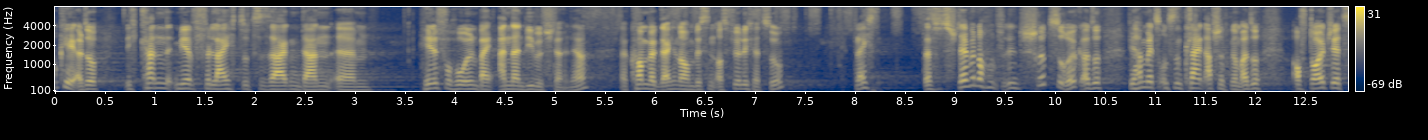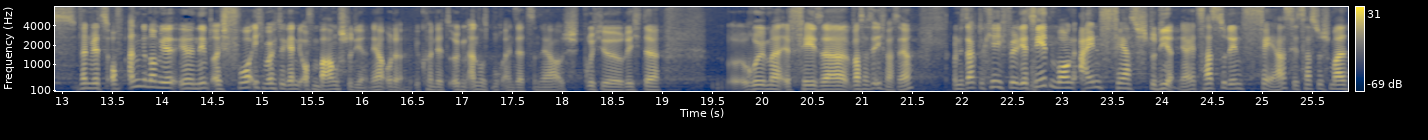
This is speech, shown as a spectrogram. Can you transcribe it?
Okay, also ich kann mir vielleicht sozusagen dann ähm, Hilfe holen bei anderen Bibelstellen. Ja? Da kommen wir gleich noch ein bisschen ausführlicher zu. Vielleicht das stellen wir noch einen Schritt zurück. Also wir haben jetzt uns einen kleinen Abschnitt genommen. Also auf Deutsch jetzt, wenn wir jetzt auf angenommen, ihr, ihr nehmt euch vor, ich möchte gerne die Offenbarung studieren, ja, oder ihr könnt jetzt irgendein anderes Buch einsetzen, ja, Sprüche, Richter, Römer, Epheser, was weiß ich was, ja. Und ihr sagt, okay, ich will jetzt jeden Morgen einen Vers studieren. Ja, jetzt hast du den Vers, jetzt hast du schon mal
